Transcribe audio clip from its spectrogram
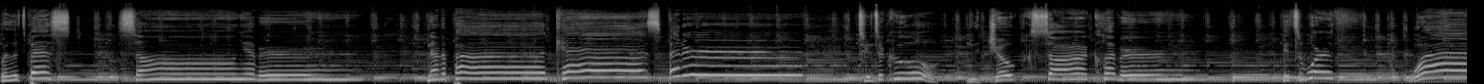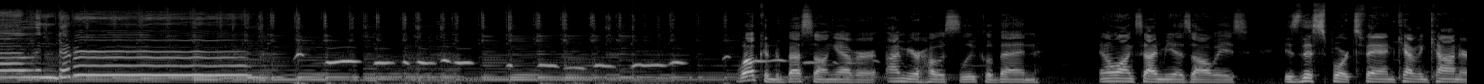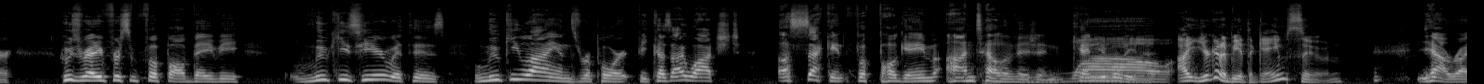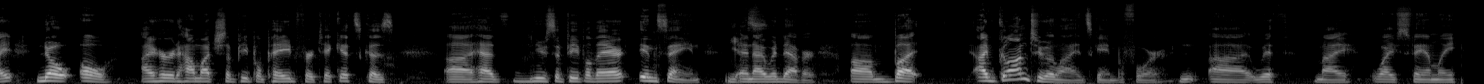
Well, it's best song ever. Not a podcast better. The tunes are cool and the jokes are clever. It's a worthwhile endeavor. Welcome to Best Song Ever. I'm your host, Luke LeBen. And alongside me, as always, is this sports fan, Kevin Connor, who's ready for some football, baby. Lukey's here with his Lukey Lions report because I watched a second football game on television. Can you believe it? I, you're gonna be at the game soon. Yeah, right. No, oh, I heard how much some people paid for tickets because uh, had knew some people there. Insane, Yes. and I would never. Um, but I've gone to a Lions game before uh, with my wife's family,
